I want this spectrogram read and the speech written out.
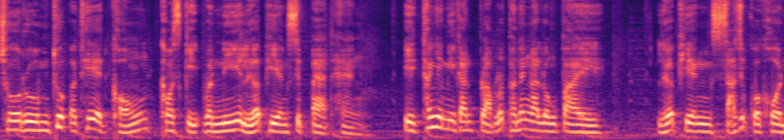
โชว์รูมทั่วประเทศของคาวาซากิวันนี้เหลือเพียง 18 แห่ง อีกทั้งยังมีการปรับลดพนักงานลงไป เหลือเพียง 30 กว่าคน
